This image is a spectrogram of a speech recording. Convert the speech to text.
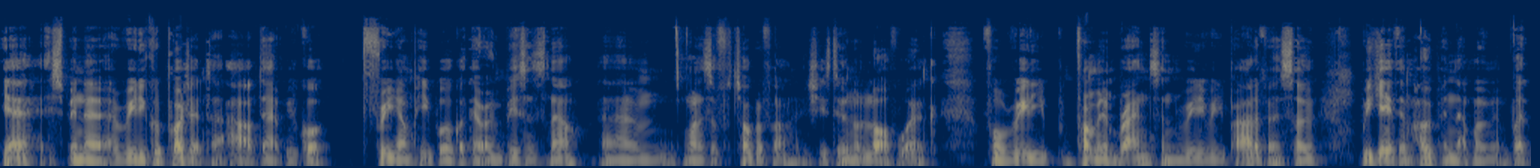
yeah, it's been a, a, really good project. Out of that, we've got three young people who've got their own business now. Um, one is a photographer, and she's doing a lot of work for really prominent brands and really, really proud of her. So, we gave them hope in that moment, but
